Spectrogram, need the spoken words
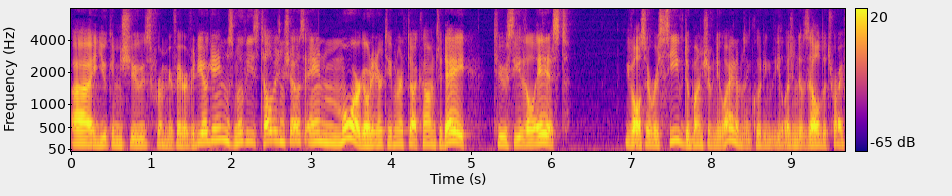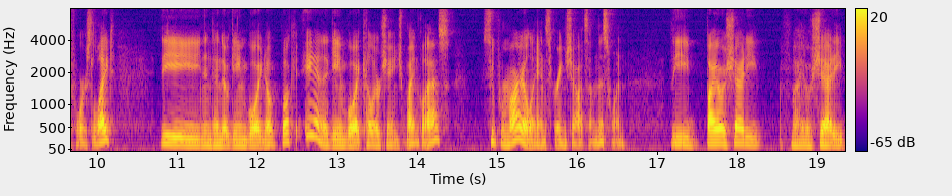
Uh, you can choose from your favorite video games, movies, television shows, and more. Go to entertainmentearth.com today to see the latest. We've also received a bunch of new items, including the Legend of Zelda Triforce Light, the Nintendo Game Boy Notebook, and a Game Boy Color Change pint glass. Super Mario Land screenshots on this one. The Bioshatty, Bioshatty,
